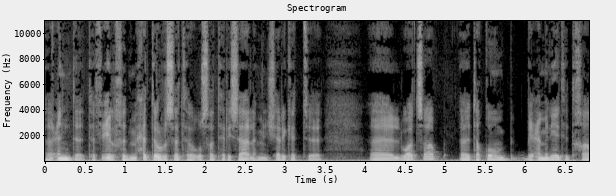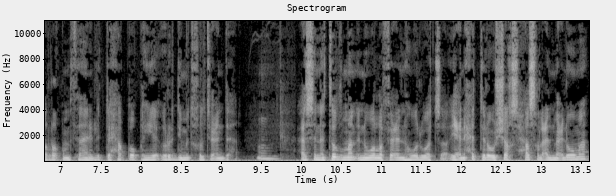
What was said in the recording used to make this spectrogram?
عند تفعيل خدمة. حتى لو وصلتها وصلتها رسالة من شركة آه، الواتساب آه، تقوم بعملية إدخال رقم ثاني للتحقق هي اوريدي مدخلته عندها. أنها تضمن أنه والله فعلا هو الواتساب. يعني حتى لو الشخص حصل على المعلومة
